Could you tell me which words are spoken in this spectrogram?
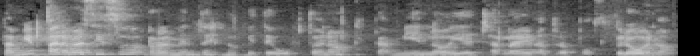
también para ver si eso realmente es lo que te gusta o no, que también lo voy a charlar en otro post. Pero bueno,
